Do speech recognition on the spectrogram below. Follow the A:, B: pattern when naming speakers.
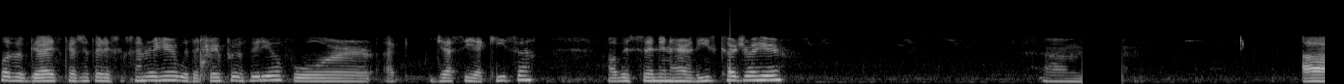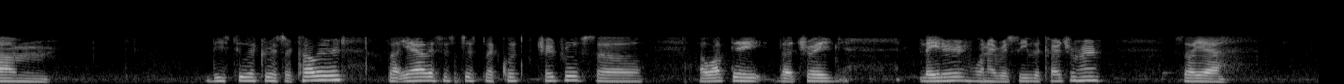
A: What's up guys, Kaiser3600 here with a trade proof video for Jesse Akiza. I'll be sending her these cards right here. Um, um, these two Icarus are colored, but yeah, this is just a quick trade proof, so I'll update the trade later when I receive the cards from her. So yeah.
